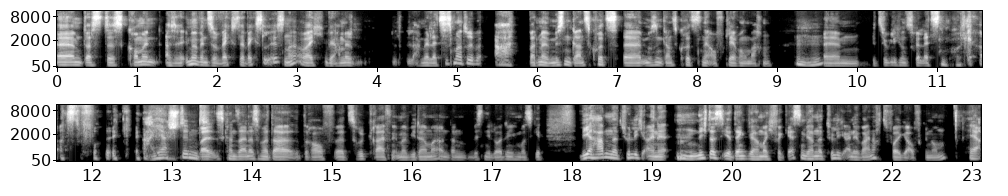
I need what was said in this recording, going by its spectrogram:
ähm, dass das Kommen, also immer wenn so wächst, der Wechsel ist, ne? Aber ich, wir haben ja, haben wir letztes Mal drüber. Ah, warte mal, wir müssen ganz kurz, äh, müssen ganz kurz eine Aufklärung machen. Mhm. Ähm, bezüglich unserer letzten Podcast-Folge. Ach ja, stimmt. Weil es kann sein, dass wir da drauf äh, zurückgreifen immer wieder mal und dann wissen die Leute nicht, um was es geht. Wir haben natürlich eine, nicht, dass ihr denkt, wir haben euch vergessen, wir haben natürlich eine Weihnachtsfolge aufgenommen. Ja.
